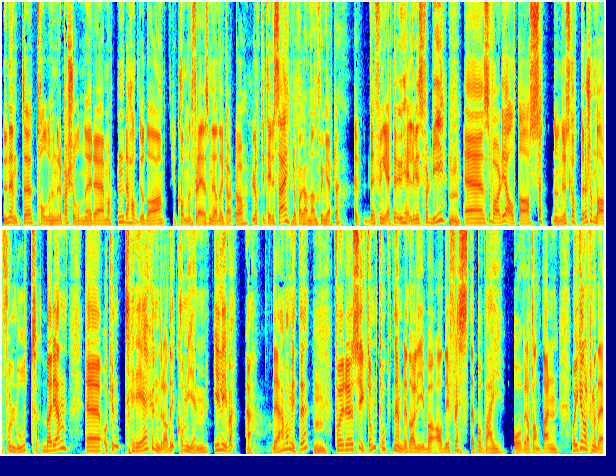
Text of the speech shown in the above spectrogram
Du nevnte 1200 personer, eh, Morten. Det hadde jo da kommet flere som de hadde klart å lokke til seg. Propagandaen fungerte. Det fungerte uheldigvis for de. Eh, så var det i alt da 1700 skotter som da forlot Darien, eh, og kun 300 av de kom hjem i live. Ja. Det er vanvittig. For eh, sykdom tok nemlig da livet av de fleste på vei over Atlanteren. Og ikke nok med det.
